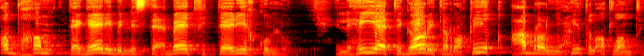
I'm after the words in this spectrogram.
أضخم تجارب الاستعباد في التاريخ كله اللي هي تجارة الرقيق عبر المحيط الأطلنطي.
